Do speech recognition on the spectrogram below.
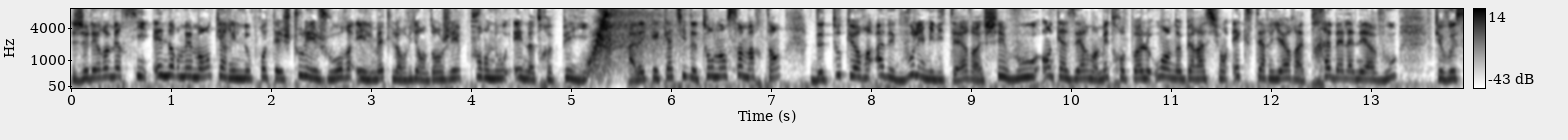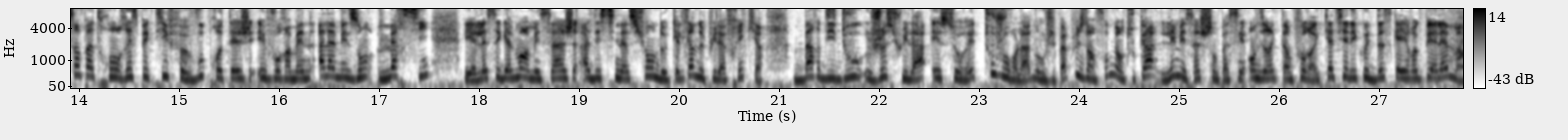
Je les remercie énormément car ils nous protègent tous les jours et ils mettent leur vie en danger pour nous et notre pays. Avec Cathy de Tournon-Saint-Martin, de tout cœur avec vous les militaires, chez vous, en caserne, en métropole ou en opération extérieure. Très belle année à vous. Que vos saints patrons respectifs vous protègent et vous ramènent à la maison. Merci. Et elle laisse également un message à destination de quelqu'un depuis l'Afrique. Bardidou, je suis là et serai toujours là. Donc j'ai pas plus d'infos, mais en tout cas, les messages sont passés en direct hein, pour Cathy à l'écoute de Skyrock PLM.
